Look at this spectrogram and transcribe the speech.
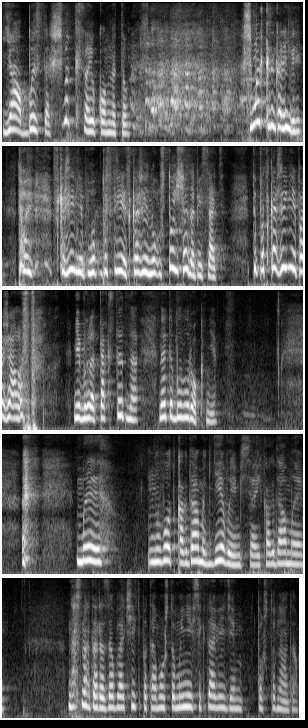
Я быстро шмык в свою комнату шмык на колени, говорит, давай, скажи мне быстрее, скажи, ну что еще написать? Ты подскажи мне, пожалуйста. Мне было так стыдно, но это был урок мне. Мы, ну вот, когда мы гневаемся, и когда мы, нас надо разоблачить, потому что мы не всегда видим то, что надо.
